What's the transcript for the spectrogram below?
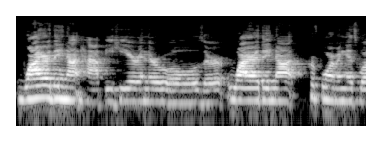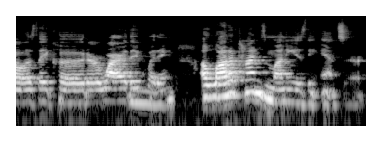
why are they not happy here in their roles? Or why are they not performing as well as they could? Or why are they mm. quitting? A lot of times money is the answer.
